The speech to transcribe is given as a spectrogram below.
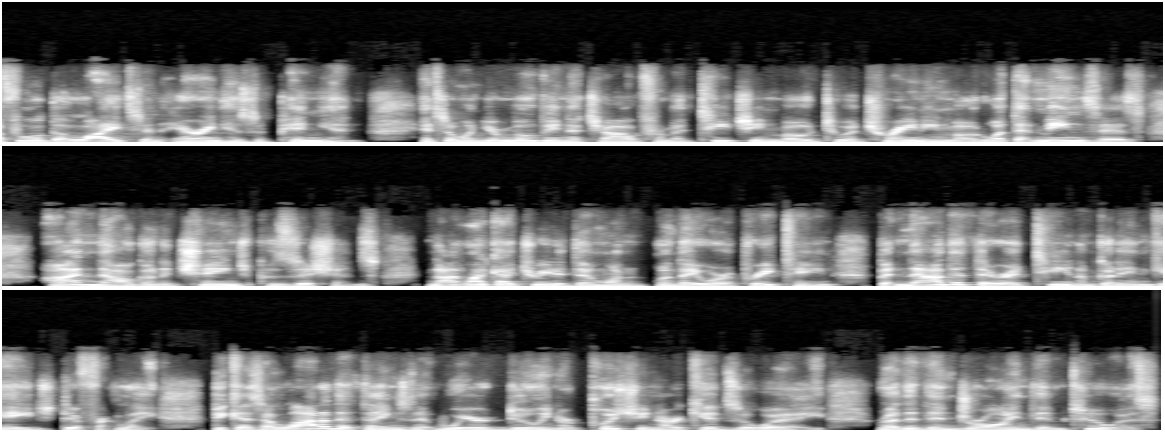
A fool delights in airing his opinion. And so when you're moving a child from a teaching mode to a training mode what that means is i'm now going to change positions not like i treated them when when they were a preteen but now that they're a teen i'm going to engage differently. Because a lot of the things that we're doing are pushing our our kids away rather than drawing them to us.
